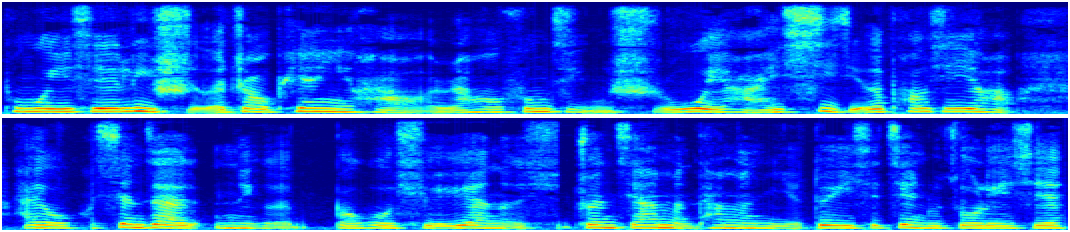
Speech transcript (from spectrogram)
通过一些历史的照片也好，然后风景、实物也好，还细节的剖析也好，还有现在那个包括学院的专家们，他们也对一些建筑做了一些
